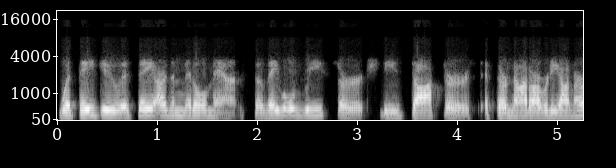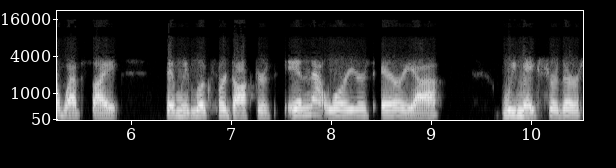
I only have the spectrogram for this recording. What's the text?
what they do is they are the middleman. So they will research these doctors if they're not already on our website. Then we look for doctors in that warriors area we make sure there's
